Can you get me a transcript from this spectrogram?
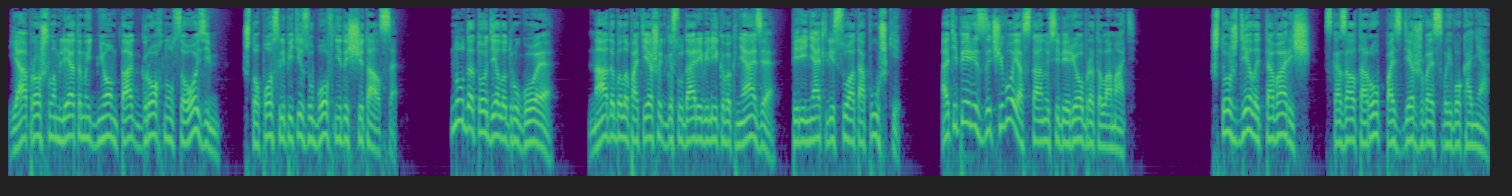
Я прошлым летом и днем так грохнулся озимь, что после пяти зубов не досчитался. Ну да то дело другое. Надо было потешить государя великого князя, перенять лесу от опушки. А теперь из-за чего я стану себе ребра-то ломать? Что ж делать, товарищ, сказал Тороп, поздерживая своего коня.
